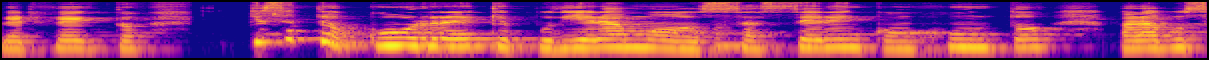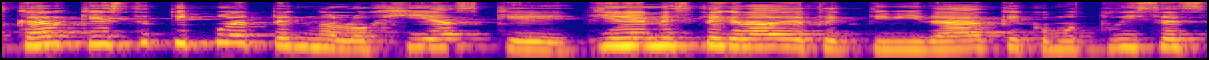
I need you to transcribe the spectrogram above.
Perfecto. ¿Qué se te ocurre que pudiéramos hacer en conjunto para buscar que este tipo de tecnologías que tienen este grado de efectividad, que como tú dices,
